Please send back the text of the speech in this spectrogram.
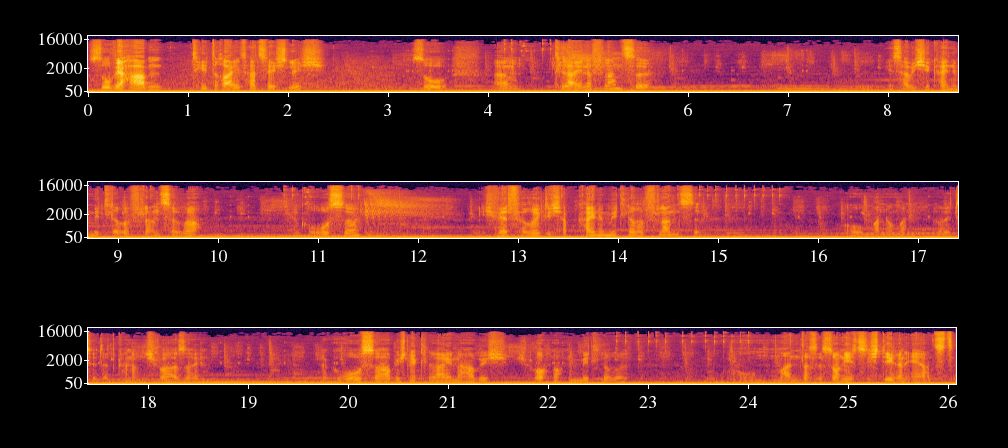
So, wir haben T3 tatsächlich. So, ähm, kleine Pflanze. Jetzt habe ich hier keine mittlere Pflanze, wa? Eine große. Ich werde verrückt, ich habe keine mittlere Pflanze. Oh Mann, oh Mann, Leute, das kann doch nicht wahr sein. Eine große habe ich, eine kleine habe ich. Ich brauche noch eine mittlere. Oh Mann, das ist doch jetzt nicht deren Ernst.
